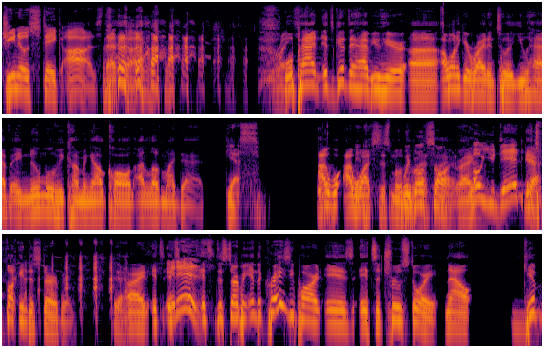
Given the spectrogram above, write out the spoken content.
Gino Steak Oz. That guy. Jesus well, Pat, it's good to have you here. Uh, I want to get right into it. You have a new movie coming out called "I Love My Dad." yes. I, w- I watched this movie. We both last saw night, it. right? Oh, you did? It's Yeah. fucking disturbing. Yeah. All right, it's, It it's. It's disturbing, and the crazy part is it's a true story. Now, give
